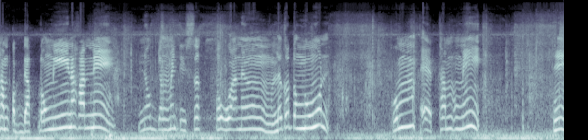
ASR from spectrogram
ทำกับดักตรงนี้นะครับนี่ นกยังไม่ติดสักตัวหนึ่ง แล้วก็ตรงนู้น ผมแอบทำตรงนี้ นี่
